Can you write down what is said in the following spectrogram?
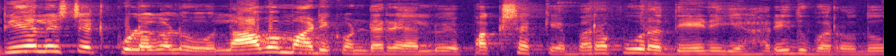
ರಿಯಲ್ ಎಸ್ಟೇಟ್ ಕುಳಗಳು ಲಾಭ ಮಾಡಿಕೊಂಡರೆ ಅಲ್ಲವೇ ಪಕ್ಷಕ್ಕೆ ಭರಪೂರ ದೇಣಿಗೆ ಹರಿದು ಬರೋದು.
